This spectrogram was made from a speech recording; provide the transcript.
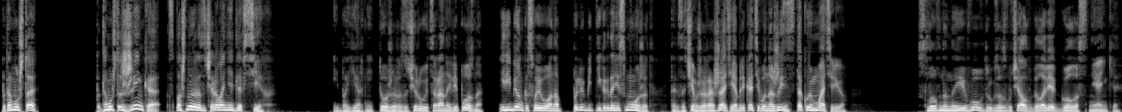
потому что... Потому что Женька — сплошное разочарование для всех. И боярней тоже разочаруется рано или поздно, и ребенка своего она полюбить никогда не сможет. Так зачем же рожать и обрекать его на жизнь с такой матерью? Словно наяву вдруг зазвучал в голове голос няньки.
